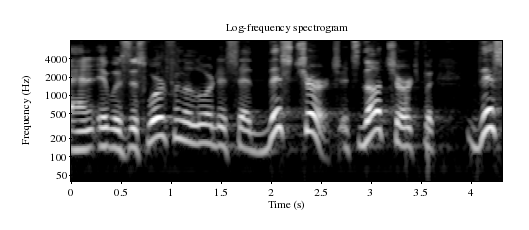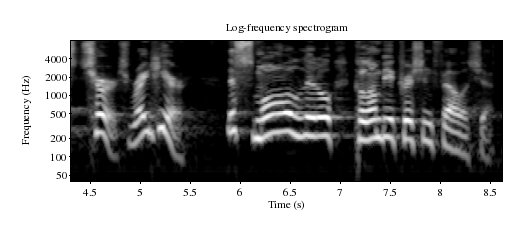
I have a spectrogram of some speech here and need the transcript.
And it was this word from the Lord that said, This church, it's the church, but this church right here, this small little Columbia Christian Fellowship,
